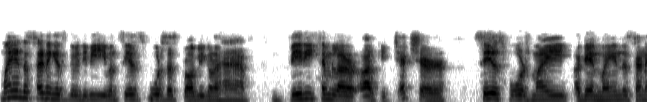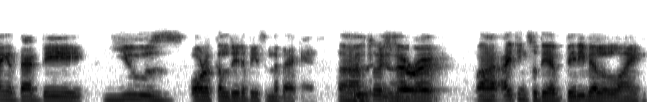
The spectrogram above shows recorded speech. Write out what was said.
My understanding is going to be even Salesforce is probably going to have very similar architecture. Salesforce, my again, my understanding is that they use Oracle database in the backend. Um, is, so is that right? uh, I think so. They are very well aligned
